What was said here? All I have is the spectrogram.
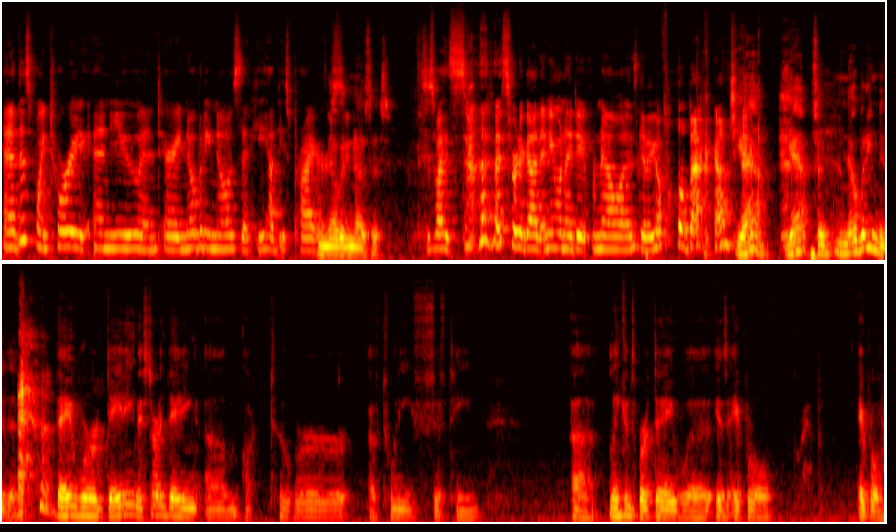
And at this point, Tori and you and Terry, nobody knows that he had these priors. nobody knows this. This is why it's, I swear to God, anyone I date from now on is getting a full background check. Yeah, yeah. So nobody knew this. they were dating. They started dating um, October of 2015. Uh, Lincoln's birthday was is April. Crap, April,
